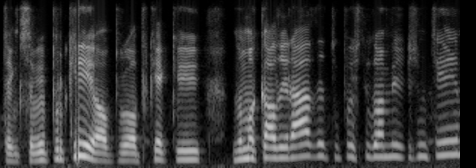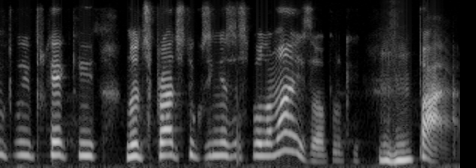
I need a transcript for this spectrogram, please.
Tenho que saber porquê. Ou, ou porque é que numa caldeirada tu pões tudo ao mesmo tempo e porque é que noutros pratos tu cozinhas a cebola mais. Ou porque, uhum. pá,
